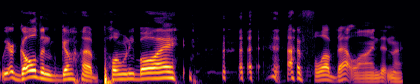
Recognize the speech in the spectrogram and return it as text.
We are golden, go, uh, pony boy. I flubbed that line, didn't I?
